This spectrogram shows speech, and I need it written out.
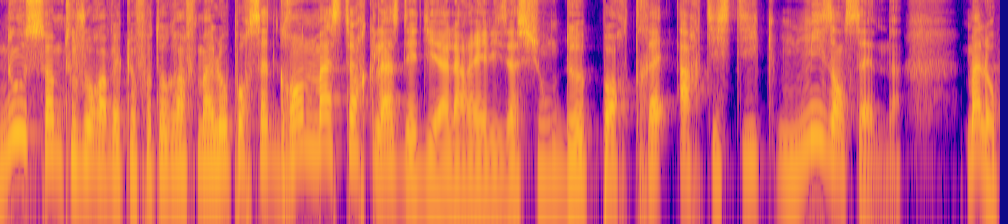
Nous sommes toujours avec le photographe Malo pour cette grande masterclass dédiée à la réalisation de portraits artistiques mis en scène. Malo,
